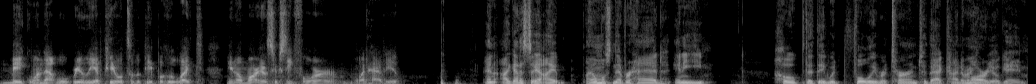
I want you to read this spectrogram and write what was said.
make one that will really appeal to the people who like, you know, Mario 64 or what have you. And I got to say, I I almost never had any hope that they would fully return to that kind of Right. Mario game.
